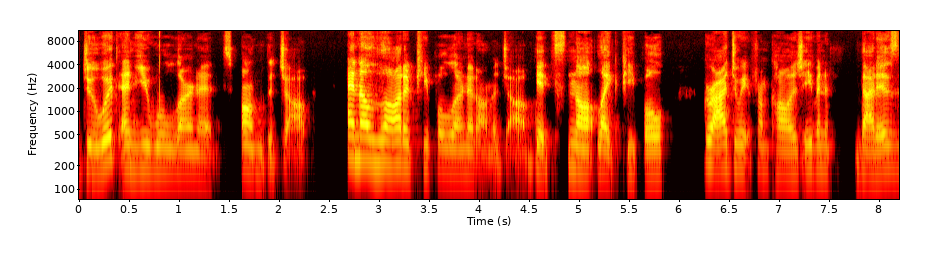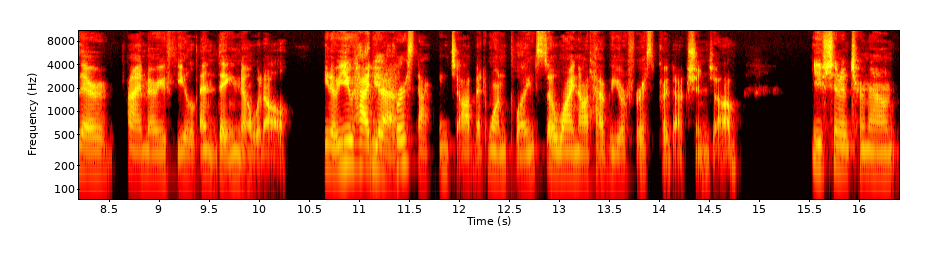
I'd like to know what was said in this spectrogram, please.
do it and you will learn it on the job. And a lot of people learn it on the job. It's not like people graduate from college, even if that is their primary field and they know it all. You know, you had your yeah. first acting job at one point, so why not have your first production job? you shouldn't turn down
